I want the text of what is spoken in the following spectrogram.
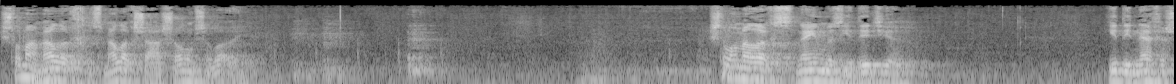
Shlomo Melech is Melech Shah Shalom Shaloi. Shlomo Melech's name was Yedidya. Yidid Nefesh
